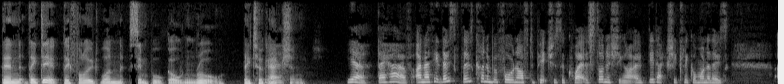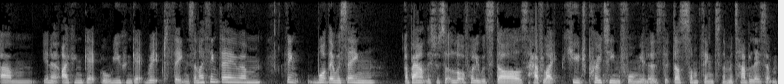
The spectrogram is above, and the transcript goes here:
then they did. They followed one simple golden rule. They took Yeah. action. Yeah, they have, and I think those those kind of before and after pictures are quite astonishing. I, I did actually click on one of those, um, you know, I can get or you can get ripped things, and I think they, um, I think what they were saying about this was that a lot of Hollywood stars have like huge protein formulas that does something to the metabolism,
